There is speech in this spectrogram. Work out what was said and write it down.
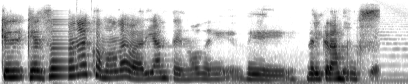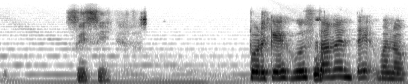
Que, que, suena como una variante, ¿no? De, de, del Krampus. Sí, sí. Porque justamente, bueno,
